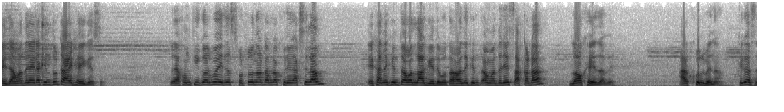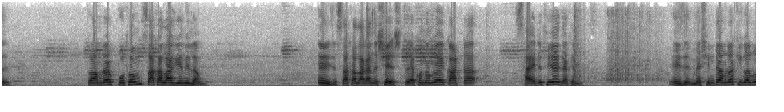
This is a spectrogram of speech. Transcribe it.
এই যে আমাদের এটা কিন্তু টাইট হয়ে গেছে। তো এখন কি করব, এই যে ছোট নাট আমরা খুলে রাখছিলাম, এখানে কিন্তু আবার লাগিয়ে দেবো, তাহলে কিন্তু আমাদের এই চাকাটা লক হয়ে যাবে। আর খুলবে না, ঠিক আছে? তো আমরা প্রথম চাকা লাগিয়ে নিলাম। এই যে চাকা লাগানো শেষ, তো এখন আমরা এই কাঠটা সাইডে থেকে দেখেন। এই যে মেশিনটা আমরা কি করব?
